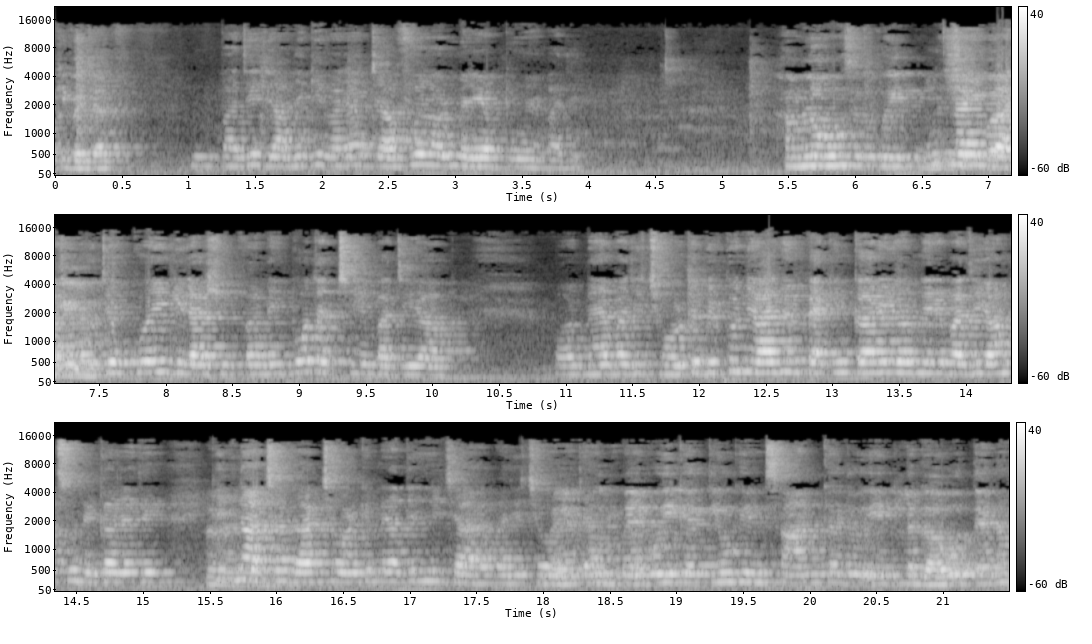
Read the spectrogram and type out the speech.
की वजह? बाजी जाने की वजह जाफ़र और मेरे अबू हैं बाजी। हम लोगों से तो कोई नहीं बाजी मुझे कोई गिला शिकवा नहीं। बहुत अच्छी है बाजी आप। और मैं बाजी छोड़ के बिल्कुल नहीं आज मैं पैकिंग कर रही और मेरे बाजी आँसू निकल रहे थे। कितना हाँ। अच्छा घर छोड़ के मेरा दिल नहीं चाह रहा बाजी छोड़ मैं मैं वही कहती हूँ कि इंसान का जो एक लगाव होता है ना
